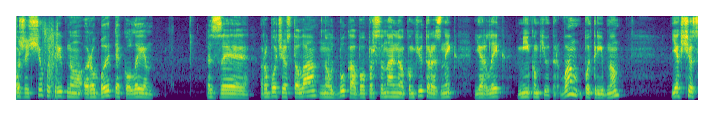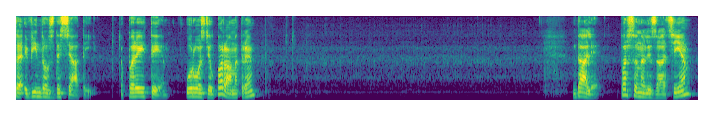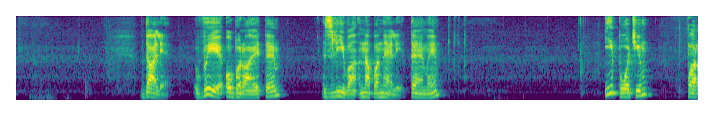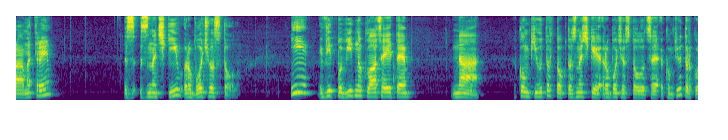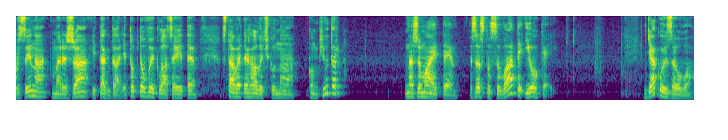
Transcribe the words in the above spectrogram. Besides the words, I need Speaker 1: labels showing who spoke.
Speaker 1: Отже, що потрібно робити, коли з робочого стола, ноутбука або персонального комп'ютера зник ярлик Мій комп'ютер? Вам потрібно, якщо це Windows 10, перейти у розділ Параметри. Далі персоналізація. Далі ви обираєте зліва на панелі теми. І потім параметри з значків робочого столу. І відповідно клацаєте на комп'ютер, тобто значки робочого столу це комп'ютер, курсина, мережа і так далі. Тобто ви клацаєте, ставите галочку на комп'ютер, нажимаєте Застосувати і ОК. Дякую за увагу.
